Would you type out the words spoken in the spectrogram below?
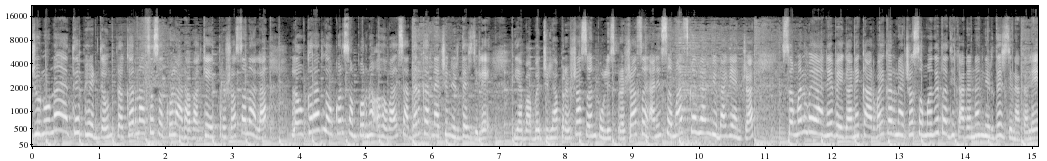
जुनुना येथे भेट देऊन प्रकरणाचा सखोल आढावा घेत प्रशासनाला लवकरात लवकर संपूर्ण अहवाल सादर करण्याचे निर्देश दिले. याबाबत जिल्हा प्रशासन पोलीस प्रशासन आणि समाज कल्याण विभाग यांच्यात समन्वयाने वेगाने कारवाई करण्याच्या संबंधित अधिकाऱ्यांना निर्देश देण्यात आले.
